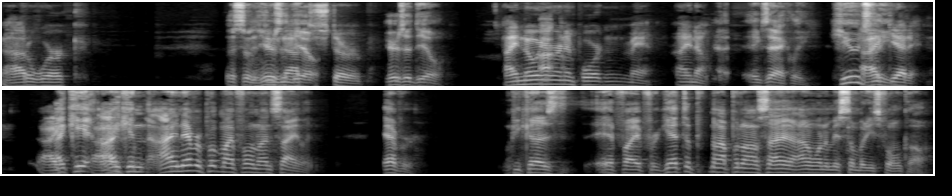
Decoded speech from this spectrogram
how to work. Listen, the here's do the not deal. disturb. Here's the deal. I know you're an important man. I know. Exactly. Hugely. I get it. I, can't. I, can. I never put my phone on silent, ever, because if I forget to not put on a silent, I don't want to miss somebody's phone call.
